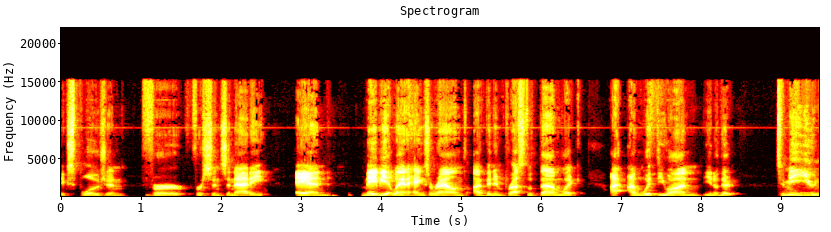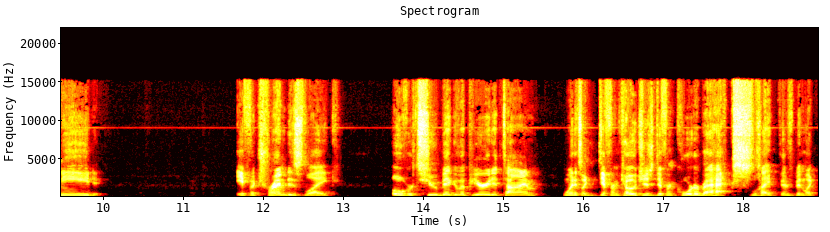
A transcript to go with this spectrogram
explosion for for Cincinnati and maybe Atlanta hangs around. I've been impressed with them. Like I, I'm with you on you know there to me you need if a trend is like over too big of a period of time when it's like different coaches, different quarterbacks, like there's been like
